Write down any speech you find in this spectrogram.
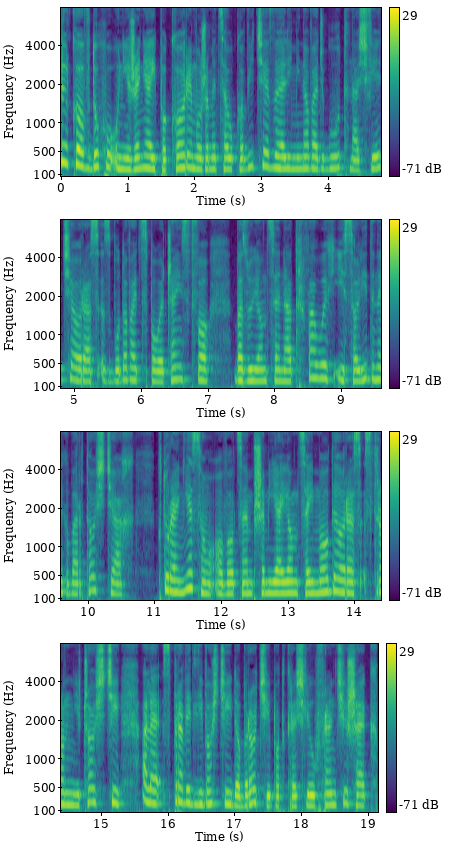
Tylko w duchu uniżenia i pokory możemy całkowicie wyeliminować głód na świecie oraz zbudować społeczeństwo bazujące na trwałych i solidnych wartościach, które nie są owocem przemijającej mody oraz stronniczości, ale sprawiedliwości i dobroci, podkreślił Franciszek.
